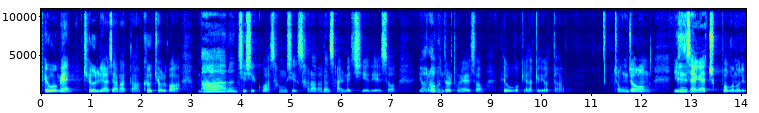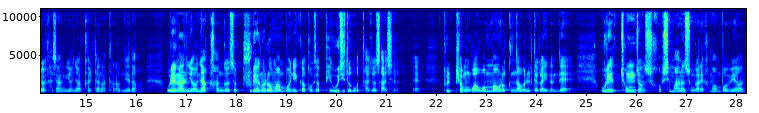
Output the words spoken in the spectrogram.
배움에 게을리하지 않았다. 그 결과 많은 지식과 상식, 살아가는 삶의 지혜에 대해서 여러분들을 통해서 배우고 깨닫게 되었다. 종종 인생의 축복은 우리가 가장 연약할 때 나타납니다. 우리는 연약한 것을 불행으로만 보니까 거기서 배우지도 못하죠, 사실. 예. 불평과 원망으로 끝나버릴 때가 있는데 우리 종종 수없이 많은 순간에 가만 보면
